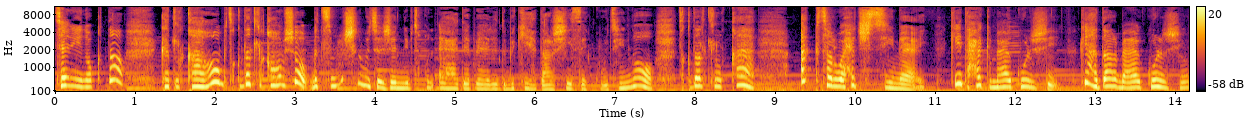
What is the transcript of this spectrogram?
ثاني نقطة كتلقاهم تقدر تلقاهم شو؟ ما تسمعش المتجنب تقول آه هذا بارد ما كيهضرش يسكوتي non تقدر تلقاه أكثر واحد اجتماعي كيضحك مع كل شيء كيهضر مع كل شيء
